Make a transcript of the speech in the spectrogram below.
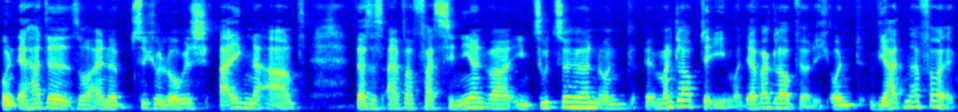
Und er hatte so eine psychologisch eigene Art, dass es einfach faszinierend war, ihm zuzuhören und man glaubte ihm und er war glaubwürdig und wir hatten Erfolg.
